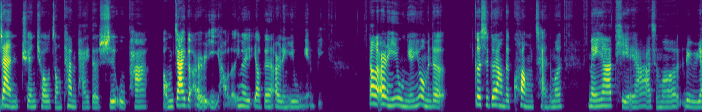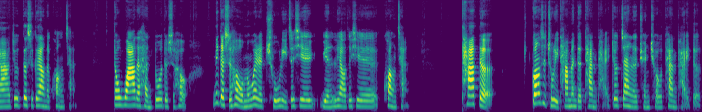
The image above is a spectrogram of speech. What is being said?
占全球总碳排的十五趴啊，我们加一个而已好了，因为要跟二零一五年比。到了二零一五年，因为我们的各式各样的矿产，什么煤呀、铁呀、什么铝呀，就各式各样的矿产都挖的很多的时候，那个时候我们为了处理这些原料、这些矿产，它的光是处理他们的碳排就占了全球碳排的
